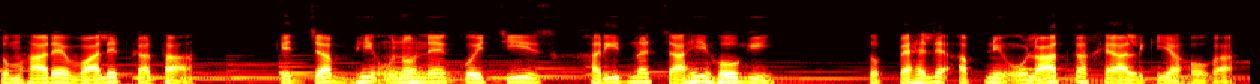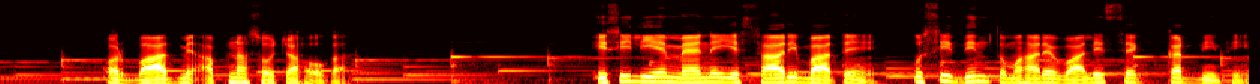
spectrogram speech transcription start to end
تمہارے والد کا تھا کہ جب بھی انہوں نے کوئی چیز خریدنا چاہی ہوگی تو پہلے اپنی اولاد کا خیال کیا ہوگا اور بعد میں اپنا سوچا ہوگا۔ اسی لیے میں نے یہ ساری باتیں اسی دن تمہارے والد سے کر دی تھیں۔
